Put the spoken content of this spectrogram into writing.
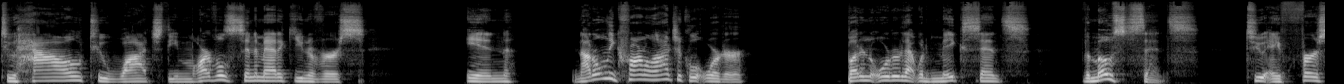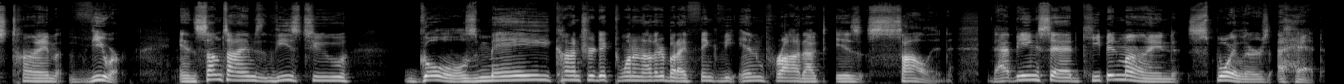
to how to watch the Marvel Cinematic Universe in not only chronological order, but an order that would make sense, the most sense, to a first time viewer. And sometimes these two goals may contradict one another, but I think the end product is solid. That being said, keep in mind spoilers ahead.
